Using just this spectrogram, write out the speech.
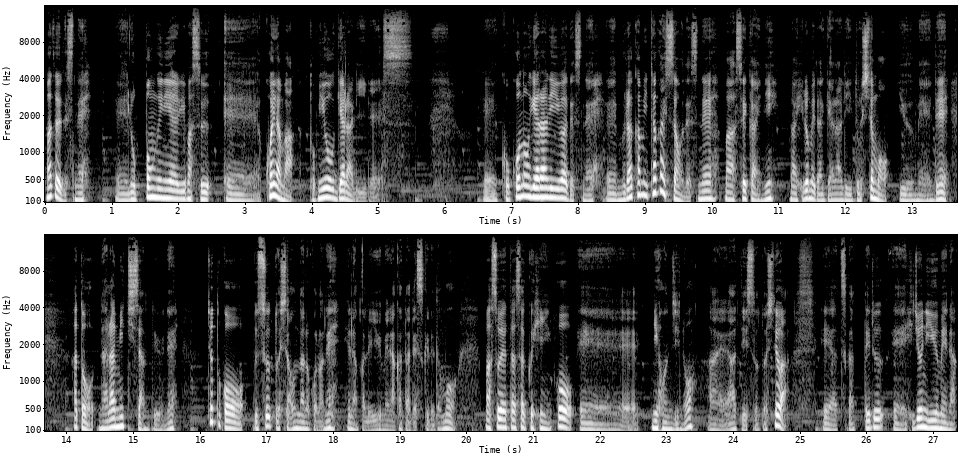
まずはですね、えー、六本木にあります、えー、小山富夫ギャラリーです。えー、ここのギャラリーはですね、え村上隆さんをですね、まあ、世界に、まあ、広めたギャラリーとしても有名で、あと、奈良道さんというね、ちょっとこう、うすっとした女の子のね、絵なんかで有名な方ですけれども、まあそういった作品を、えー、日本人のアーティストとしては、えー、扱ってる、えー、非常に有名な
